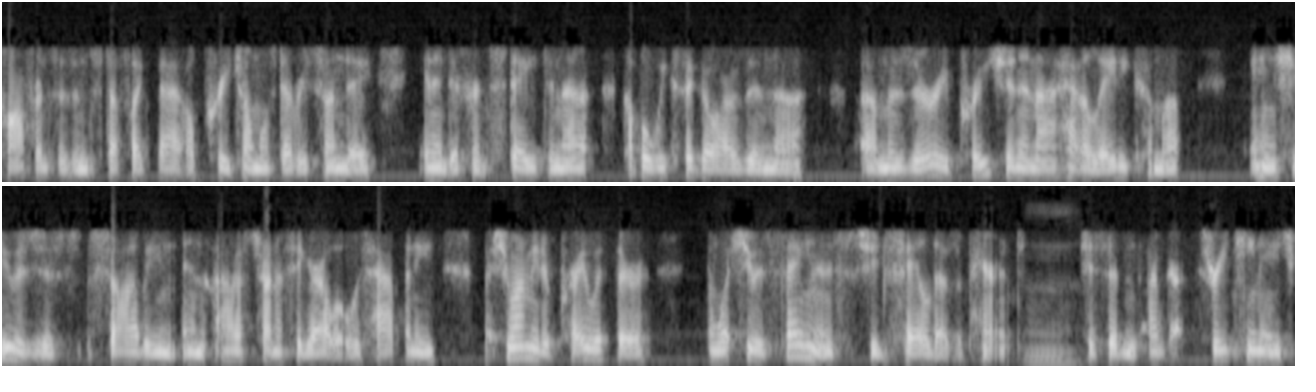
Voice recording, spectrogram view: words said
conferences and stuff like that. I'll preach almost every Sunday in a different state. And a couple of weeks ago, I was in uh, uh, Missouri preaching, and I had a lady come up and she was just sobbing and I was trying to figure out what was happening. But she wanted me to pray with her and what she was saying is she'd failed as a parent. Mm. She said, I've got three teenage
